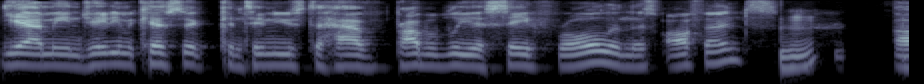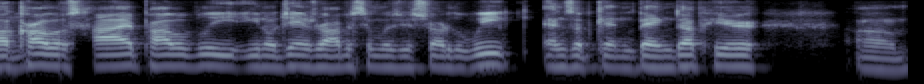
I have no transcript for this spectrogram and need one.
yeah, I mean, J.D. McKissic continues to have probably a safe role in this offense. Mhm. Uh, Mhm. Carlos Hyde probably, you know, James Robinson was your start of the week, ends up getting banged up here. Um,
